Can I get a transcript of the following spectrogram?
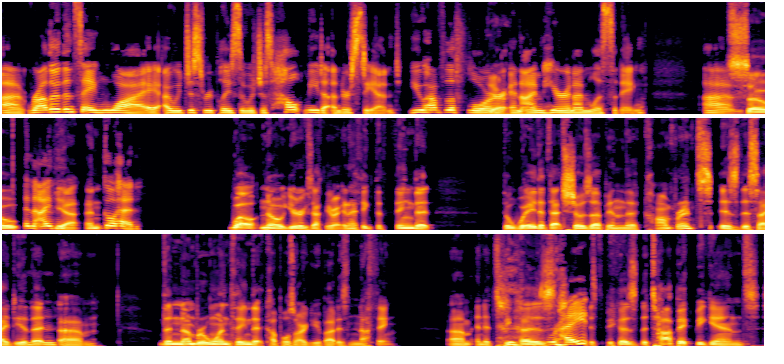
Uh, rather than saying why, I would just replace it with just help me to understand. You have the floor, Yeah. and I'm here and I'm listening. Um, so and I think, yeah and go ahead. Well, no, you're exactly right. And I think the thing that the way that that shows up in the conference is this idea Mm-hmm. that um, the number one thing that couples argue about is nothing. Um, and it's because right? it's because the topic begins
